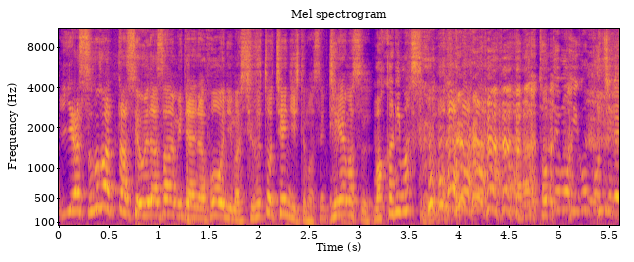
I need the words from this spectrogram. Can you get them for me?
いや、すごかったっすよ、上田さんみたいな方に今シフトチェンジしてますね。違います？わかります？とても居心地が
